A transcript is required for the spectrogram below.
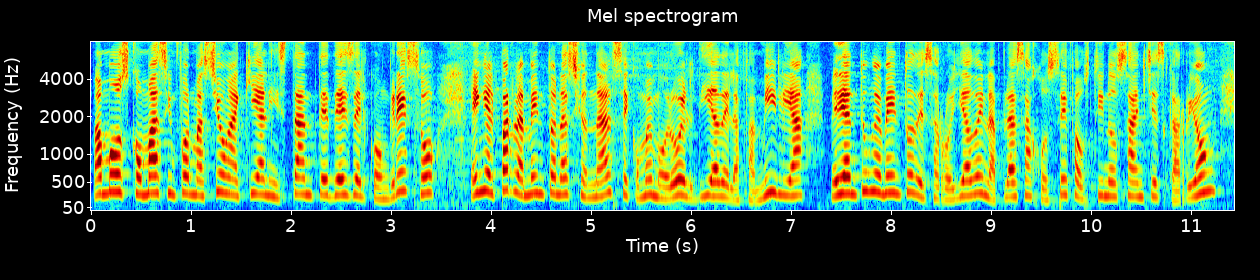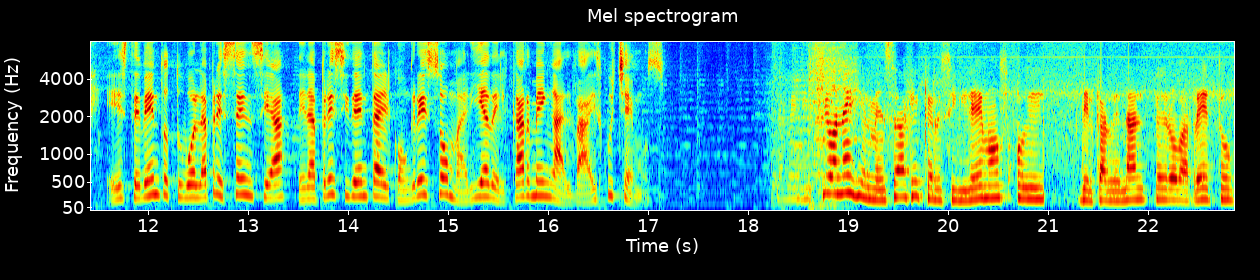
Vamos con más información aquí al instante desde el Congreso. En el Parlamento Nacional se conmemoró el Día de la Familia mediante un evento desarrollado en la Plaza José Faustino Sánchez Carrión. Este evento tuvo la presencia de la presidenta del Congreso, María del Carmen Alba. Escuchemos. Las bendiciones y el mensaje que recibiremos hoy del cardenal Pedro Barreto,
